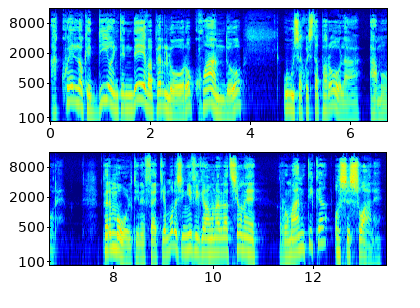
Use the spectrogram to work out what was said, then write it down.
a quello che Dio intendeva per loro quando usa questa parola amore. Per molti, in effetti, amore significa una relazione romantica o sessuale.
